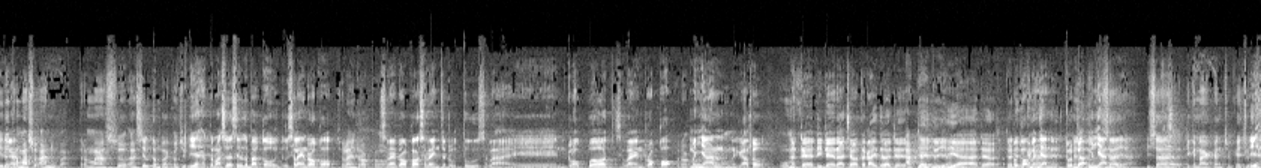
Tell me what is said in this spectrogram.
Itu Dengan- termasuk anu, Pak. Termasuk hasil tembakau juga. Iya, termasuk hasil tembakau itu selain rokok. Selain rokok. Selain rokok, selain cerutu, selain klobot, selain rokok, Rokok menyan. Kalau Oh. ada di daerah Jawa Tengah itu ada. Ada itu ya. Iya, ada Dan rokok kena- menyan, kelembak menyan. Bisa ya. Bisa dikenakan cukai juga. Iya,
